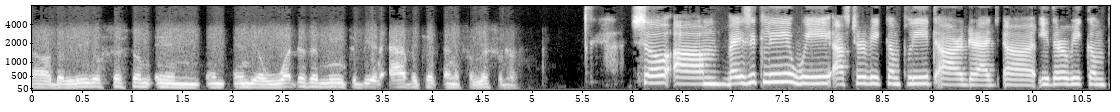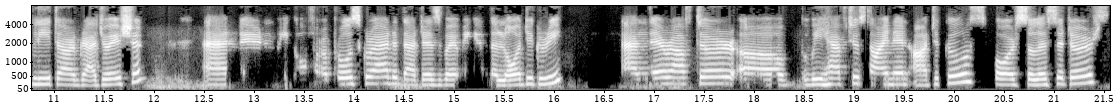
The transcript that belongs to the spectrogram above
uh, the legal system in, in India, what does it mean to be an advocate and a solicitor? So um, basically, we after we complete our grad, uh, either we complete our graduation, and then we go for a postgrad. That is where we get the law degree, and thereafter uh, we have to sign in articles for solicitors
